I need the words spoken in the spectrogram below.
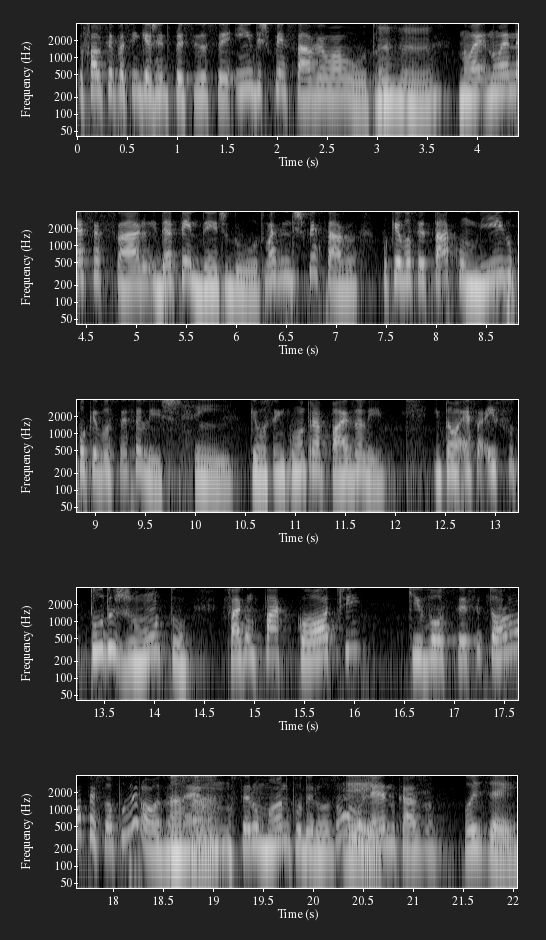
Eu falo sempre assim que a gente precisa ser indispensável ao outro. Uhum. Não, é, não é necessário e dependente do outro, mas indispensável. Porque você está comigo, porque você é feliz. sim, Porque você encontra a paz ali. Então, essa, isso tudo junto faz um pacote que você se torna uma pessoa poderosa, né? Aham. Um ser humano poderoso, uma É. mulher, no caso. Pois é.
